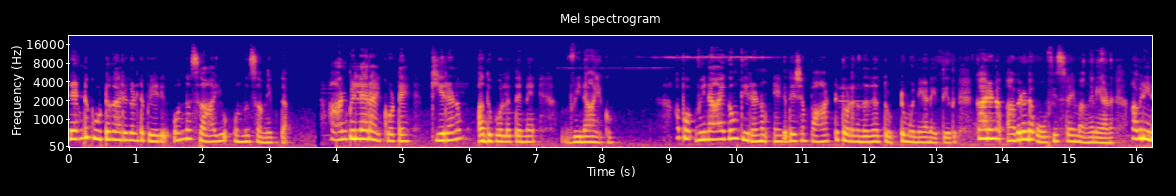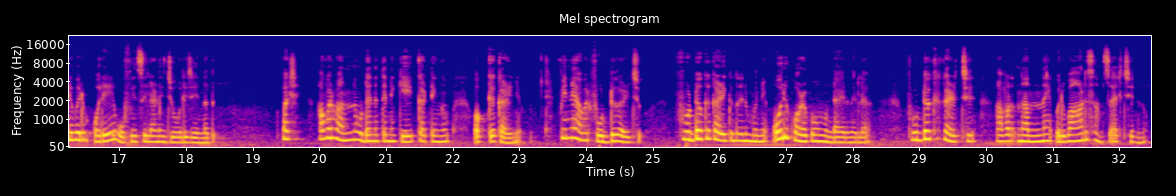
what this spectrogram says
രണ്ട് കൂട്ടുകാരികളുടെ പേര് ഒന്ന് സായു ഒന്ന് സംയുക്ത. ആൺപിള്ളേരായിക്കോട്ടെ കിരണും അതുപോലെ തന്നെ വിനായകും. അപ്പോൾ വിനായകും കിരണും ഏകദേശം പാർട്ടി തുടങ്ങുന്നതിന് തൊട്ട് മുന്നെയാണ് എത്തിയത്. കാരണം അവരുടെ ഓഫീസ് ടൈം അങ്ങനെയാണ്. അവരിരുവരും ഒരേ ഓഫീസിലാണ് ജോലി ചെയ്യുന്നത്. പക്ഷെ അവർ വന്ന ഉടനെ തന്നെ കേക്ക് കട്ടിങ്ങും ഒക്കെ കഴിഞ്ഞു. പിന്നെ അവർ ഫുഡ് കഴിച്ചു. ഫുഡൊക്കെ കഴിക്കുന്നതിന് മുന്നേ ഒരു കുഴപ്പവും ഉണ്ടായിരുന്നില്ല. ഫുഡൊക്കെ കഴിച്ച് അവർ നന്നേ ഒരുപാട് സംസാരിച്ചിരുന്നു.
